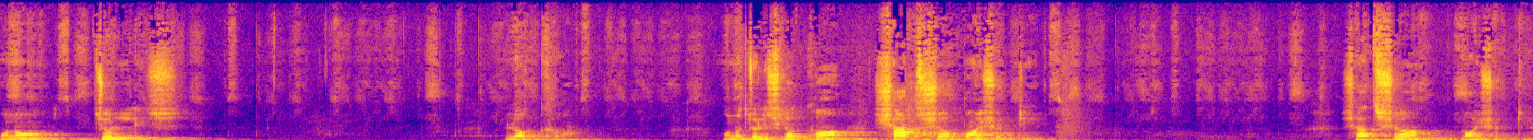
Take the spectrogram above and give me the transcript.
উনচল্লিশ লক্ষ। উনচল্লিশ লক্ষ সাতশো পঁয়ষট্টি। সাতশো পঁয়ষট্টি।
